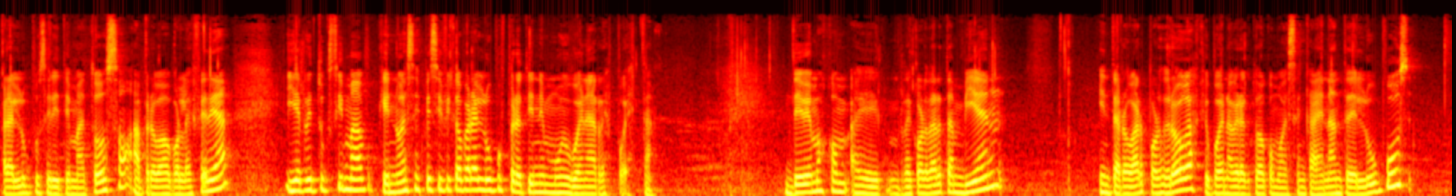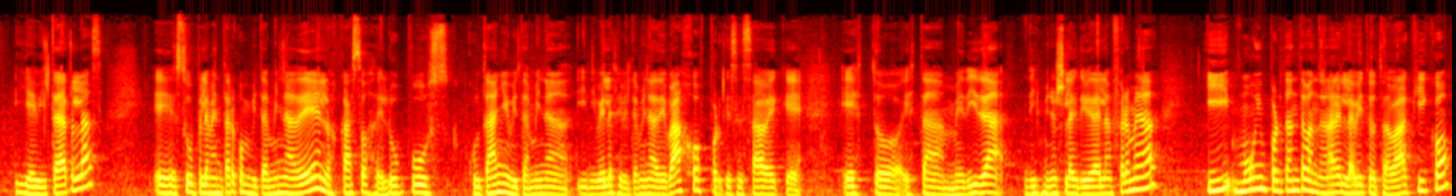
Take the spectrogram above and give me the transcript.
para el lupus eritematoso, aprobado por la FDA, y el rituximab, que no es específica para el lupus, pero tiene muy buena respuesta. Debemos eh, recordar también interrogar por drogas que pueden haber actuado como desencadenante del lupus y evitarlas. eh, suplementar con vitamina D en los casos de lupus cutáneo y, vitamina, y niveles de vitamina D bajos, porque se sabe que esto, esta medida disminuye la actividad de la enfermedad. Y muy importante abandonar el hábito tabáquico.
